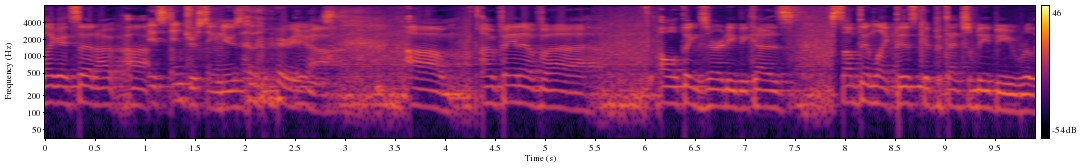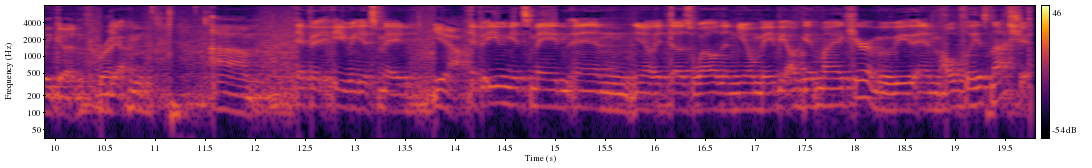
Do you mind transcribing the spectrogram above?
Like I said, I, uh, it's interesting news at the very yeah, least um, I'm a fan of uh, all things nerdy because something like this could potentially be really good, right? yeah Um, if it even gets made. Yeah. If it even gets made and you know it does well, then you know maybe I'll get my Akira movie, and hopefully it's not shit.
